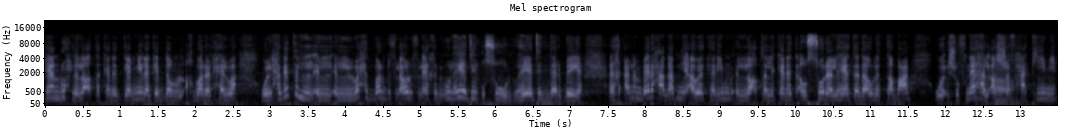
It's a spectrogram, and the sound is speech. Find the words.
خلينا نروح للقطة كانت جميلة جدا والأخبار الحلوة والحاجات اللي الواحد برضو في الأول وفي الآخر بيقول هي دي الأصول وهي دي التربية أنا امبارح عجبني قوي يا كريم اللقطة اللي كانت أو الصورة اللي هي تداولت طبعا وشفناها لاشرف آه. حكيمي.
